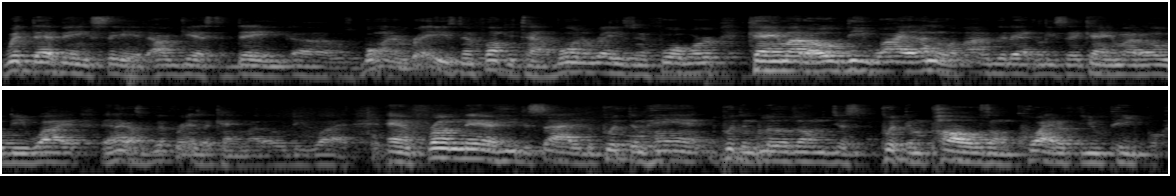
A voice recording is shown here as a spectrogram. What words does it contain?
With that being said, our guest today uh, was born and raised in Funky Town, born and raised in Fort Worth, came out of OD Wyatt. I know a lot of good athletes that came out of OD Wyatt, and I got some good friends that came out of OD Wyatt. And from there, he decided to put them hand, put them gloves on, just put them paws on quite a few people.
